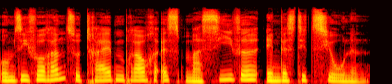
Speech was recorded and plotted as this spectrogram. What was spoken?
Um sie voranzutreiben, brauche es massive Investitionen.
